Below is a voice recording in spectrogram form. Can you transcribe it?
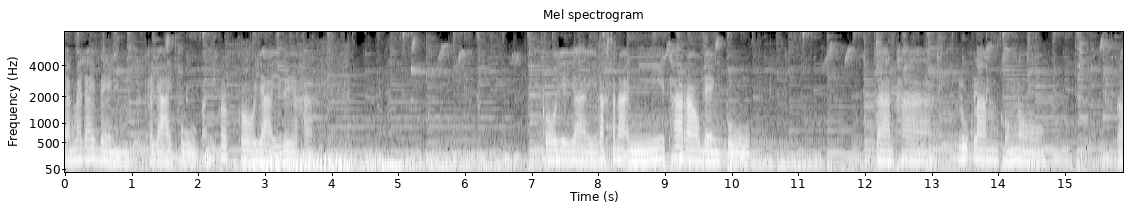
ยังไม่ได้แบ่งขยายปลูก อันนี้ก็โกใหญ่เลยค่ะโกใหญ่ๆ ลักษณะนี้ถ้าเราแบ่งปลูก การพาลูกลำของหนอ เรา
